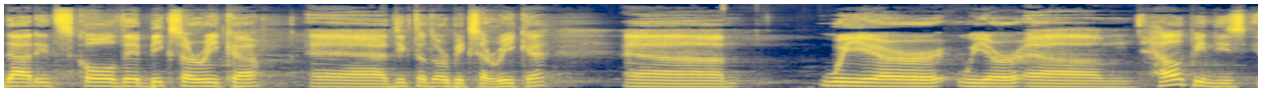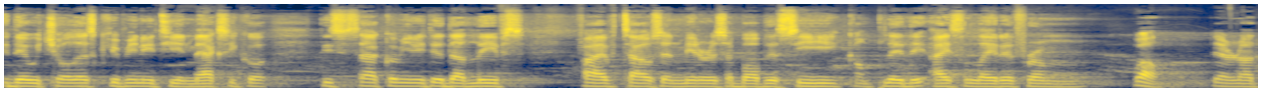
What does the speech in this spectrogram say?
that it's called the Bixarica, uh, Dictador Bixarica. Um, we are we are um, helping this the Huicholes community in Mexico. This is a community that lives 5,000 meters above the sea, completely isolated from. Well, they're not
